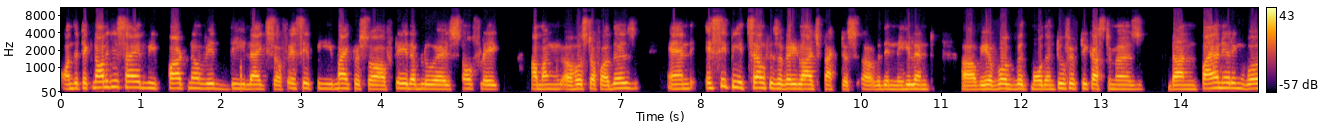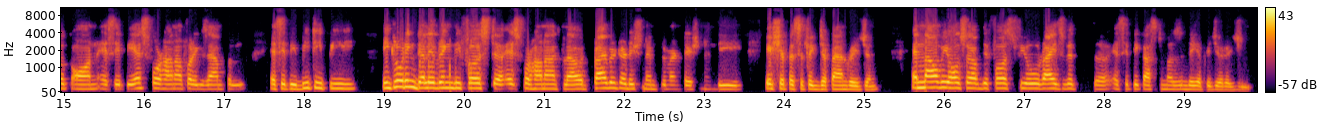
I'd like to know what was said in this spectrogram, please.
On the technology side, we partner with the likes of SAP, Microsoft, AWS, Snowflake, among a host of others. And SAP itself is a very large practice uh, within Nihilent. Uh, we have worked with more than 250 customers, done pioneering work on SAP S4 HANA, for example, SAP BTP, including delivering the first uh, S4 HANA Cloud private edition implementation in the Asia Pacific Japan region. And now we also have the first few RISE with uh, SAP customers in the APJ region.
